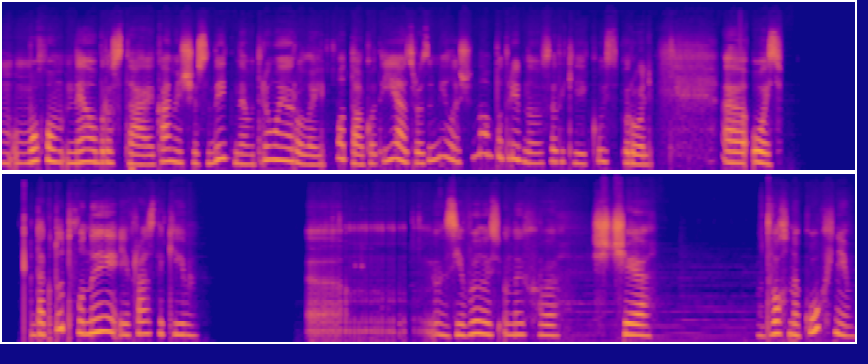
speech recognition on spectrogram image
Мохом не обростає, камінь, що сидить, не отримує ролей. Отак от. І я зрозуміла, що нам потрібно все-таки якусь роль. Е, Ось. Так, тут вони якраз таки з'явились у них ще вдвох на кухні.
